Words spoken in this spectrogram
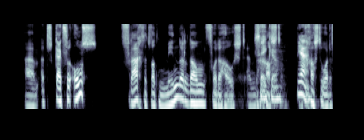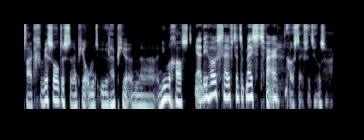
um, het, kijk, van ons vraagt het wat minder dan voor de host en de Zeker. gasten. Ja. De gasten worden vaak gewisseld, dus dan heb je om het uur heb je een, uh, een nieuwe gast. ja, die host heeft het het meest zwaar. De host heeft het heel zwaar.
